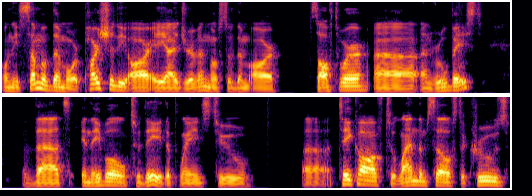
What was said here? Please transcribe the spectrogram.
only some of them or partially are AI driven. Most of them are software uh, and rule based that enable today the planes to uh, take off, to land themselves, to cruise,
